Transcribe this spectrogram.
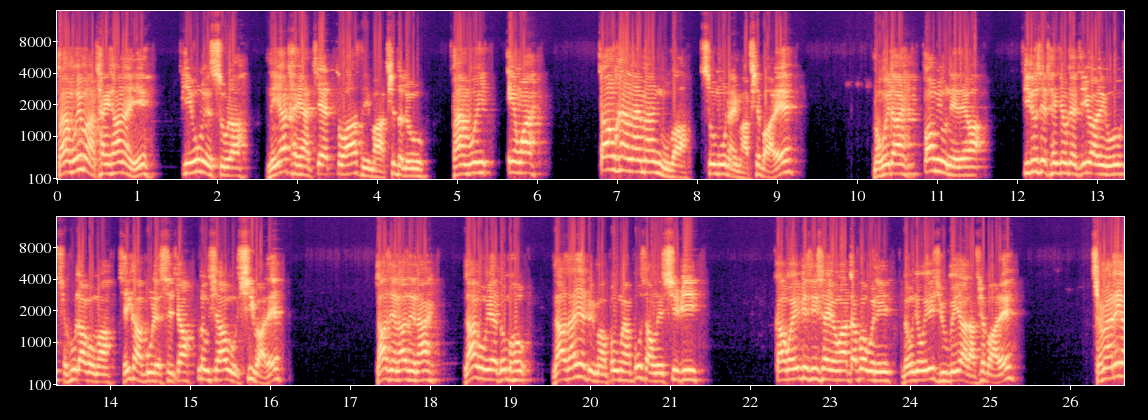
ဗန်မွေးမှာထိုင်ထားနိုင်ရင်ပြည်ဦးတွေဆိုတာ နေရထိုင်ရကြက်သွားစေမှာဖြစ်တယ်လို့ဗန်မွေးအင်ဝိုင်းတောင်ခံလိုင်းမန်းကိုပါစိုးမိုးနိုင်မှာဖြစ်ပါတယ်။မကွေးတိုင်းပေါက်မြို့နယ်တွေကပြည်သူ့စစ်ထိန်းချုပ်တဲ့ကြေးရွာတွေကိုယခုလကုန်မှာရိတ်ခါပို့တဲ့စစ်ကြောင်းလှုပ်ရှားဖို့ရှိပါတယ်။လစဉ်လစဉ်တိုင်းလကုန်ရက်သို့မဟုတ်လဆန်းရက်တွေမှာပုံမှန်ပို့ဆောင်လေးရှိပြီးကာကွယ်ရေးပစ္စည်းဆိုင်ရုံကတပ်ဖွဲ့ဝင်တွေလုံခြုံရေးယူပေးရတာဖြစ်ပါတယ်။ဂျမန်လေးက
